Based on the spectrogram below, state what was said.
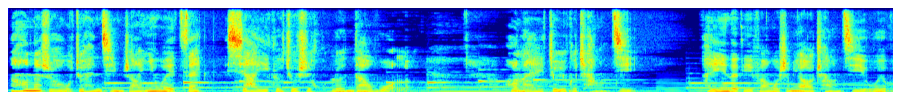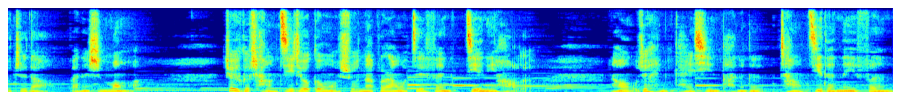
然后那时候我就很紧张，因为在下一个就是轮到我了。后来就有个场记，配音的地方为什么要场记，我也不知道，反正是梦嘛。就有个场记就跟我说：“那不然我这份借你好了。”然后我就很开心，把那个场记的那份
